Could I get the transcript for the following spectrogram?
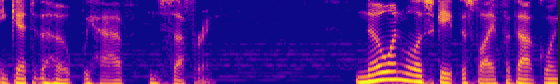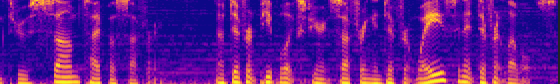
and get to the hope we have in suffering. No one will escape this life without going through some type of suffering. Now, different people experience suffering in different ways and at different levels.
